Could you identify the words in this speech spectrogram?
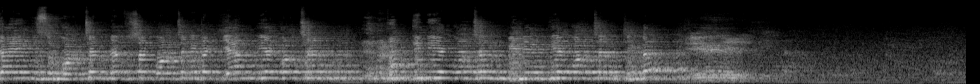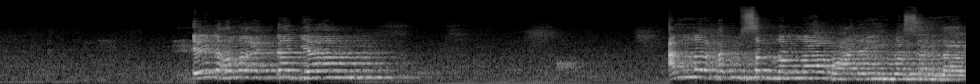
যাই কিছু করছেন, ব্যবসা করছেন, এটা জ্ঞান দিয়ে করছেন, বুদ্ধি দিয়ে করছেন, বিবেক দিয়ে করছেন, ঠিক না এইটা হলো একটা জ্ঞান আল্লাহর হাবিব সাল্লাল্লাহু আলাইহি ওয়াসাল্লাম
